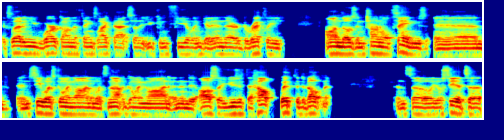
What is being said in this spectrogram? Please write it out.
it's letting you work on the things like that so that you can feel and get in there directly on those internal things and and see what's going on and what's not going on and then to also use it to help with the development and so you'll see it's a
